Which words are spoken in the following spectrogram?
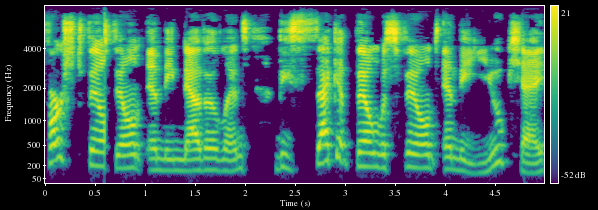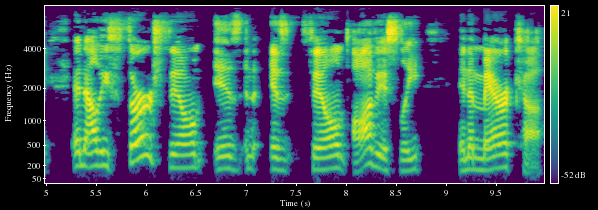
first film was filmed in the Netherlands, the second film was filmed in the UK, and now the third film is is filmed obviously in America.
